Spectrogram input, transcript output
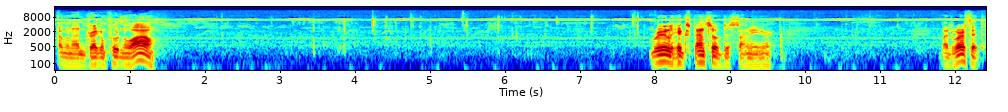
I haven't had dragon fruit in a while. Really expensive this time of year, but worth it.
